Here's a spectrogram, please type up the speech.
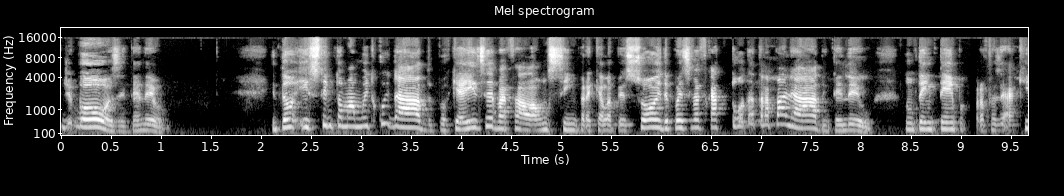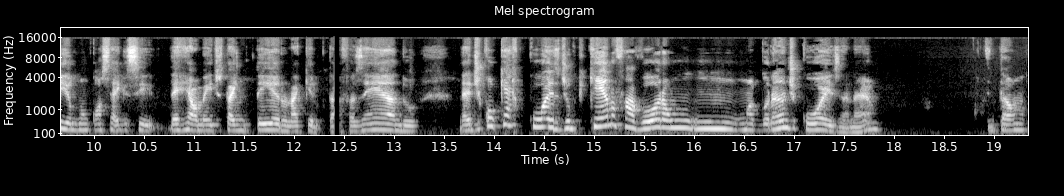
de boas, entendeu? Então, isso tem que tomar muito cuidado, porque aí você vai falar um sim para aquela pessoa e depois você vai ficar todo atrapalhado, entendeu? Não tem tempo para fazer aquilo, não consegue se realmente estar tá inteiro naquilo que está fazendo, né? De qualquer coisa, de um pequeno favor a um, um, uma grande coisa, né? Então,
